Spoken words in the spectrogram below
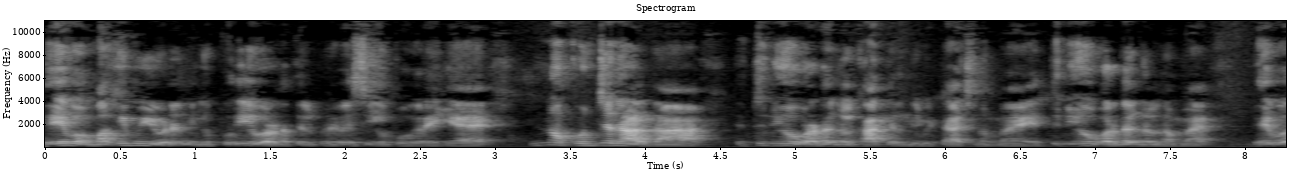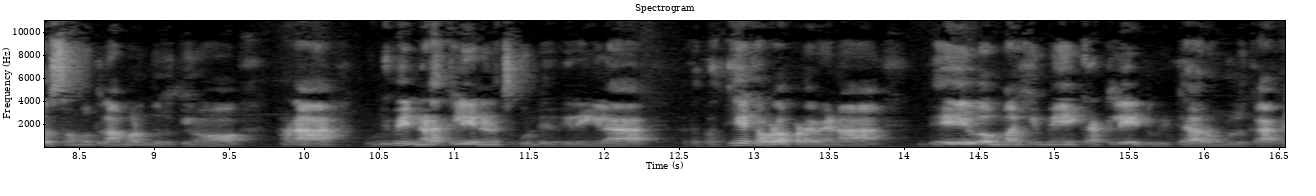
தேவ மகிமையுடன் நீங்கள் புதிய வருடத்தில் பிரவேசிக்க போகிறீங்க. இன்னும் கொஞ்ச நாள் தான். எத்தனையோ வருடங்கள் காத்திருந்து விட்டாச்சு நம்ம. எத்தனையோ வருடங்கள் நம்ம தேவ சமூகத்தில் அமர்ந்திருக்கிறோம். ஆனால் இனிமேல் நடக்கலையே நினச்சி கொண்டு இருக்கிறீங்களா அதை பற்றியே கவலைப்பட வேணாம். தேவ மகிமை கட்டளையிட்டு விட்டார் உங்களுக்காக.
